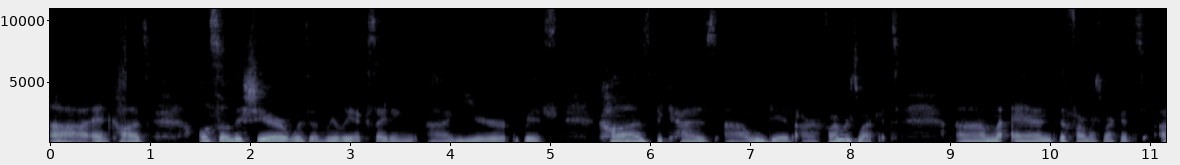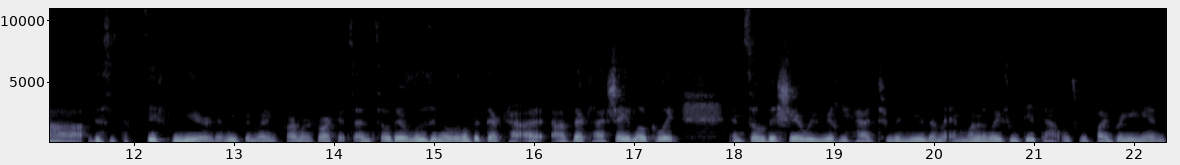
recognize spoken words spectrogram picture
and Cause also, this year was a really exciting uh, year with Cause because uh, we did our farmers markets. Um, and the farmers markets, uh, this is the fifth year that we've been running farmers markets. And so they're losing a little bit their ca- of their cachet locally. And so this year we really had to renew them. And one of the ways we did that was by bringing in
